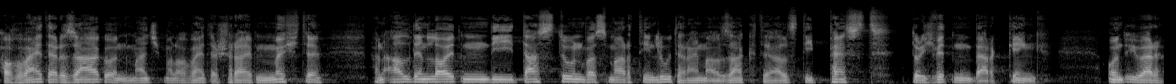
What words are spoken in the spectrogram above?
auch weiter sage und manchmal auch weiter schreiben möchte, von all den Leuten, die das tun, was Martin Luther einmal sagte, als die Pest durch Wittenberg ging und über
